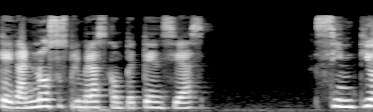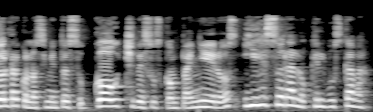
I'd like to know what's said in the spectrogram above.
que ganó sus primeras competencias, sintió el reconocimiento de su coach, de sus compañeros, y eso era lo que él buscaba,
